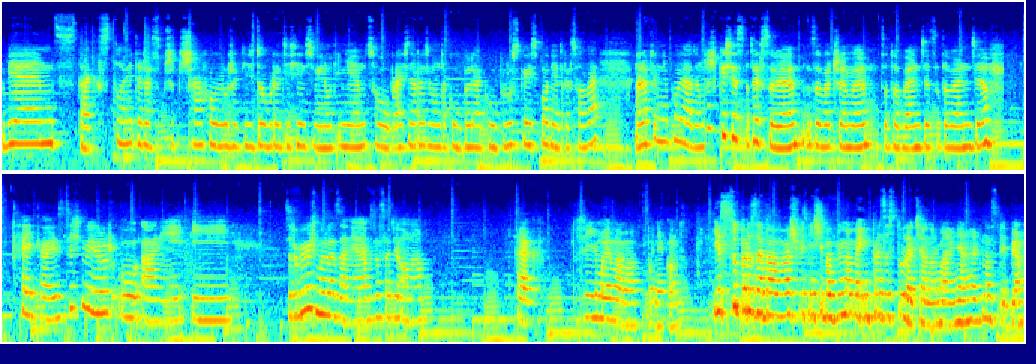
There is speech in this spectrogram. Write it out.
więc tak, stoję teraz przed szafą już jakieś dobre 10 minut i nie wiem co ubrać, na razie mam taką byle jaką bluzkę i spodnie dresowe, no ale w tym nie pojadę, troszkę się stresuję, zobaczymy co to będzie, co to będzie. Hejka, jesteśmy już u Ani i zrobiłyśmy lasagne, a w zasadzie ona. Tak, to siedzi moja mama poniekąd. Jest super zabawa, świetnie się bawimy, mamy imprezę stulecia normalnie, jak na stypie.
